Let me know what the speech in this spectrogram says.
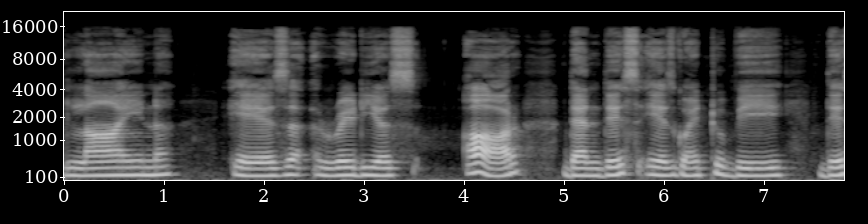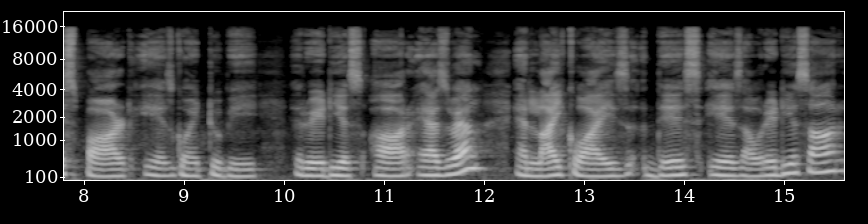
line is radius R. Then this is going to be, this part is going to be radius R as well and likewise this is our radius r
